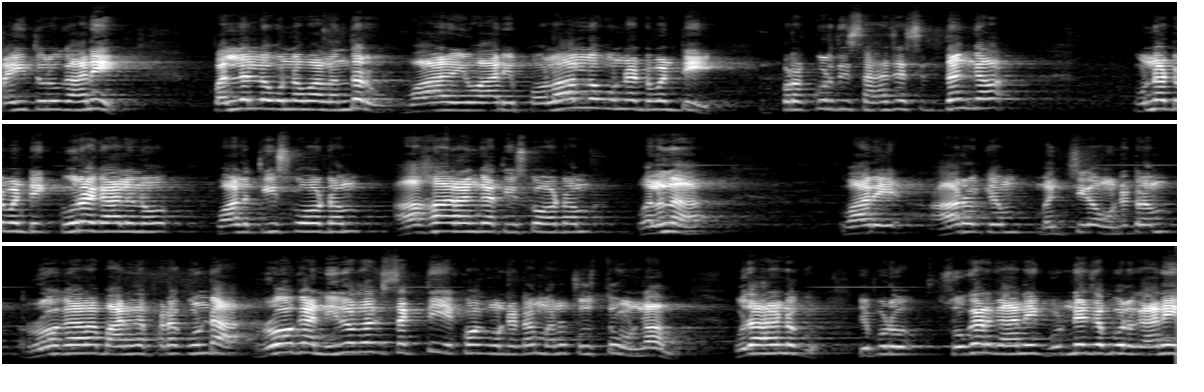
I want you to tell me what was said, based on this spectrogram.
రైతులు కానీ పల్లెల్లో ఉన్న వాళ్ళందరూ వారి వారి పొలాల్లో ఉన్నటువంటి ప్రకృతి సహజ సిద్ధంగా ఉన్నటువంటి కూరగాయలను వాళ్ళు తీసుకోవటం ఆహారంగా తీసుకోవటం వలన వారి ఆరోగ్యం మంచిగా ఉండటం రోగాల బారిన పడకుండా రోగ నిరోధక శక్తి ఎక్కువగా ఉండటం మనం చూస్తూ ఉన్నాం. ఉదాహరణకు ఇప్పుడు షుగర్ కానీ గుండె జబ్బులు కానీ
